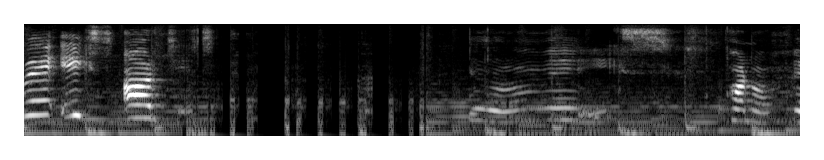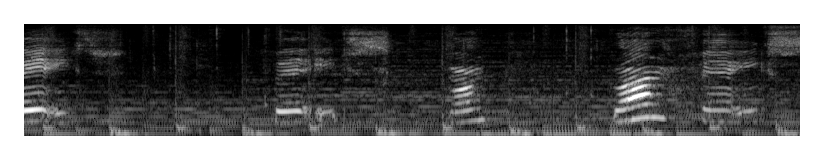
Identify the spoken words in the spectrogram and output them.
VX artist. Yazalım VX pardon VX fx lan. Lan. Fx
